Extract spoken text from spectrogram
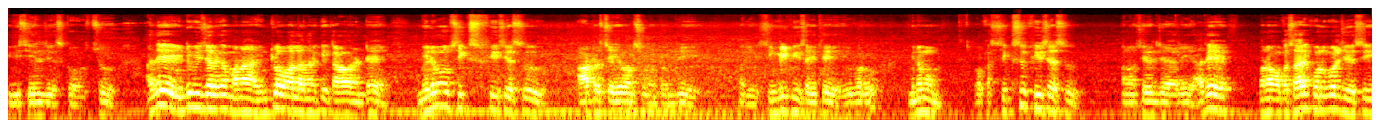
ఇవి సేల్ చేసుకోవచ్చు. అదే ఇండివిజువల్గా మన ఇంట్లో వాళ్ళందరికీ కావాలంటే మినిమం సిక్స్ పీసెస్ ఆర్డర్ చేయవలసి ఉంటుంది. మరి సింగిల్ పీస్ అయితే ఇవ్వరు. మినిమం ఒక సిక్స్ పీసెస్ మనం సేల్ చేయాలి. అదే మనం ఒకసారి కొనుగోలు చేసి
